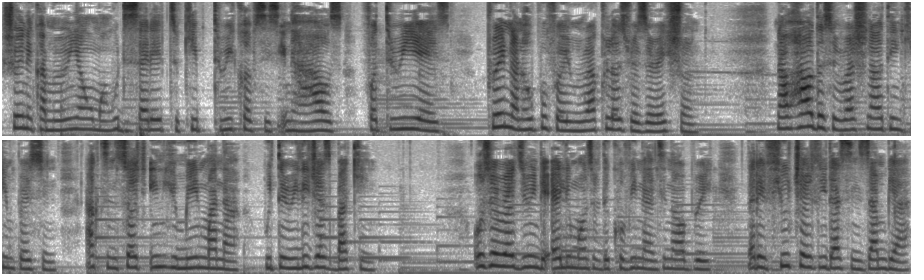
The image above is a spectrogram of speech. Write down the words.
showing a Cameroonian woman who decided to keep three corpses in her house for three years, praying and hoping for a miraculous resurrection. Now, how does a rational thinking person act in such inhumane manner with a religious backing? Also read during the early months of the COVID-19 outbreak that a few church leaders in Zambia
